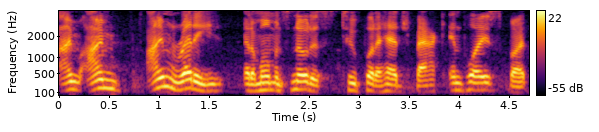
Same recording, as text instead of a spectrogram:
I'm I'm I'm ready at a moment's notice to put a hedge back in place, but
